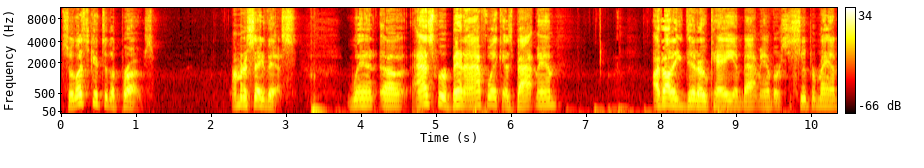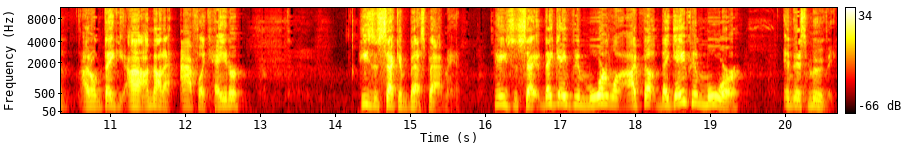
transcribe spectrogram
So let's get to the pros. I'm going to say this. When uh, as for Ben Affleck as Batman, I thought he did okay in Batman versus Superman. I don't think he, I, I'm not an Affleck hater. He's the second best Batman. He's the second. They gave him more. I felt they gave him more in this movie.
